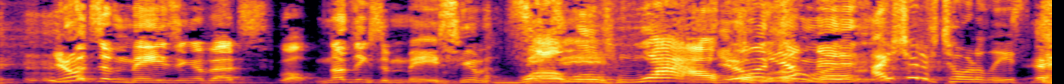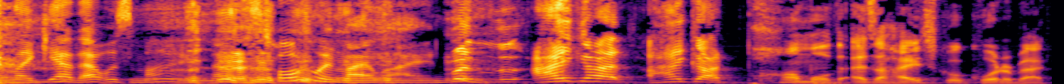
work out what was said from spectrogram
hits. you know what's amazing about well, nothing's amazing about Wow, CTE. wow. You know what's You know amazing? what? I should have totally been like, yeah, that was mine. That was totally my line. But l- I got I got pummeled as a high school quarterback.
